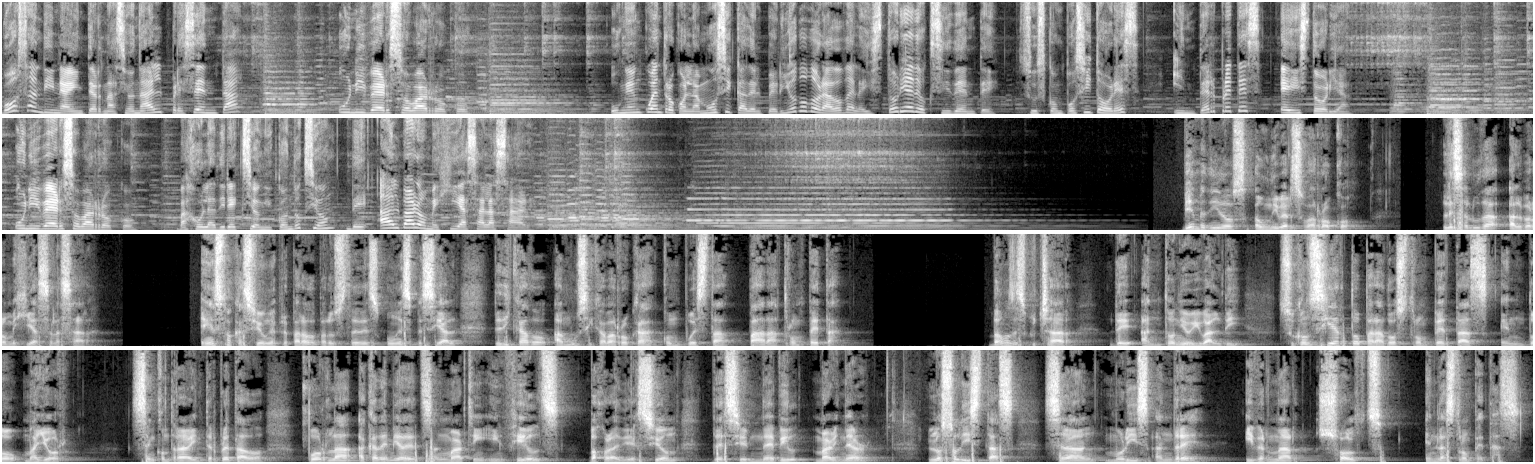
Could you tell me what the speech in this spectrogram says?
Voz Andina Internacional presenta Universo Barroco. Un encuentro con la música del periodo dorado de la historia de Occidente, sus compositores, intérpretes e historia. Universo Barroco, bajo la dirección y conducción de Álvaro Mejía Salazar. Bienvenidos a Universo Barroco les saluda Álvaro Mejía Salazar. En esta ocasión he preparado para ustedes un especial dedicado a música barroca compuesta para trompeta. Vamos a escuchar de Antonio Vivaldi su concierto para dos trompetas en Do mayor. Se encontrará interpretado por la Academia de St. Martin in Fields bajo la dirección de Sir Neville Mariner. Los solistas serán Maurice André y Bernard Scholz en las trompetas.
